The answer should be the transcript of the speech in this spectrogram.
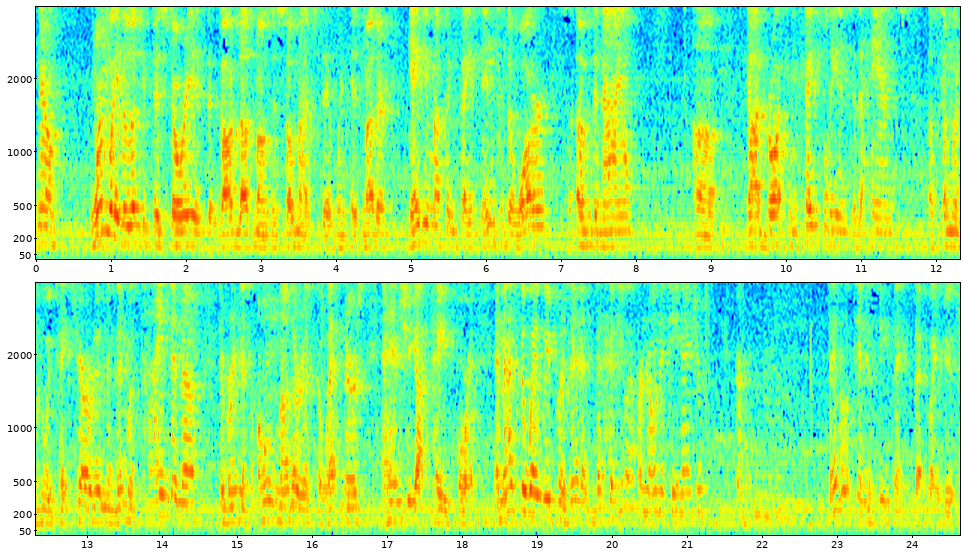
Now, one way to look at this story is that God loved Moses so much that when his mother gave him up in faith into the waters of the Nile, uh, God brought him faithfully into the hands of someone who would take care of him and then was kind enough to bring his own mother as the wet nurse, and she got paid for it. And that's the way we present it. But have you ever known a teenager? Mm-hmm. they don't tend to see things that way, do they?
